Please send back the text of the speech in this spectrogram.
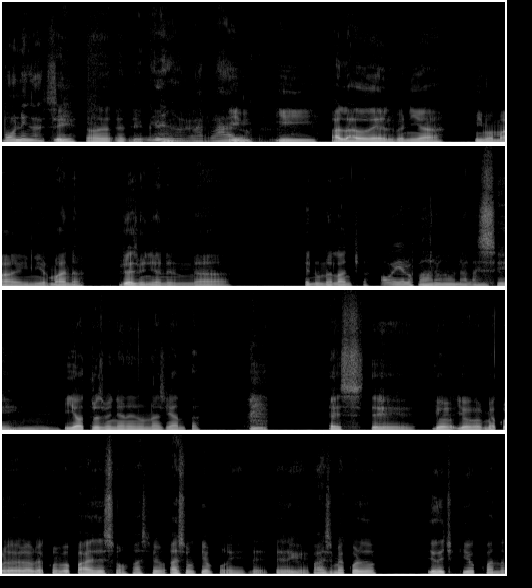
ponen aquí. Sí. eh, Bien agarrado. y, y al lado de él venía mi mamá y mi hermana. Pero ellas venían en una en una lancha. Oye, los pasaron a una lancha. Sí. Mm. Y otros venían en unas llantas. Y este yo, yo me acuerdo de hablar con mi papá de eso hace, hace un tiempo. Le, le, le "Papá, eso me acuerdo yo de chiquillo cuando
